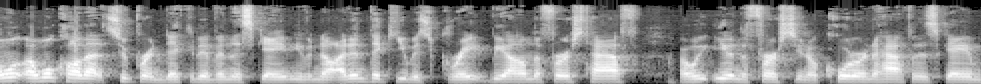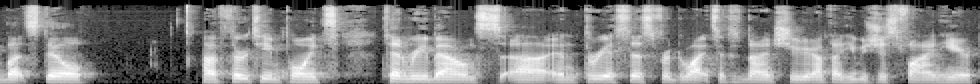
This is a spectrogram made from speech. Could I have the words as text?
won't, I won't call that super indicative in this game, even though I didn't think he was great beyond the first half or even the first, you know, quarter and a half of this game, but still uh, 13 points, 10 rebounds, uh, and three assists for Dwight, 6 of 9 shooting. I thought he was just fine here,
